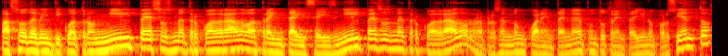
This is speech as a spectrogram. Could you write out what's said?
pasó de 24 mil pesos metro cuadrado a 36 mil pesos metro cuadrado, representa un 49.31%.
